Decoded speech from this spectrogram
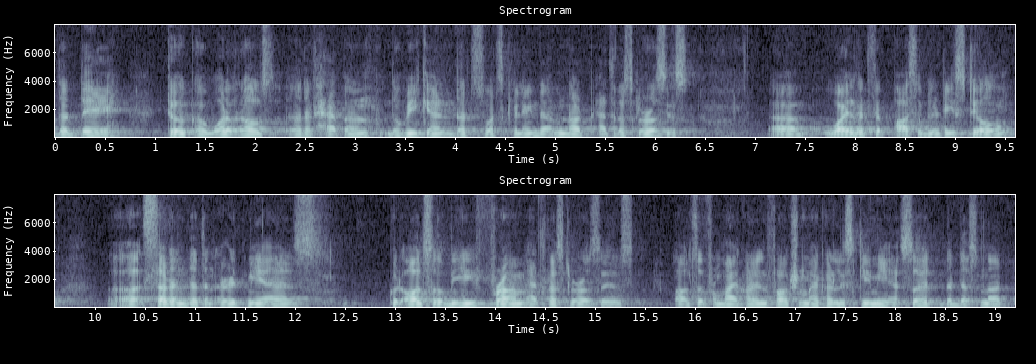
that they took or whatever else uh, that happened the weekend, that's what's killing them, not atherosclerosis. Uh, while that's a possibility still, uh, sudden death and arrhythmias could also be from atherosclerosis, also from myocardial infarction, myocardial ischemia. So it, that does not,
